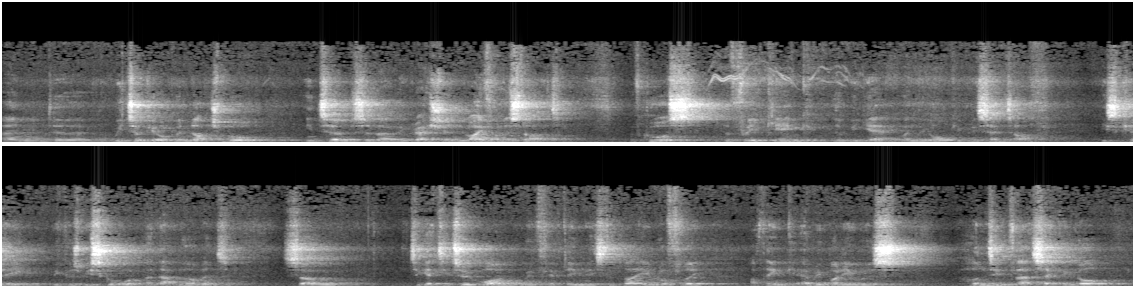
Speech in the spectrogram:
and uh, we took it up a notch more in terms of our aggression right from the start. Of course, the free kick that we get when the goalkeeper is sent off is key because we score at that moment. So to get to 2-1 with 15 minutes to play roughly, I think everybody was hunting for that second goal.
